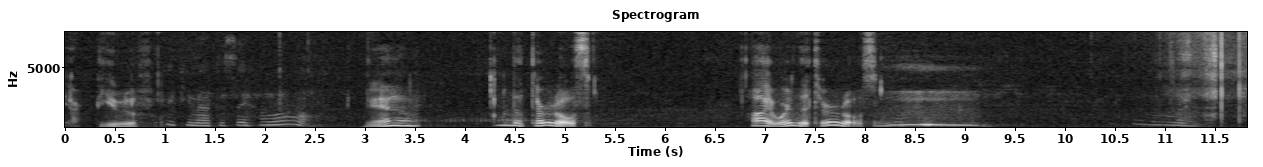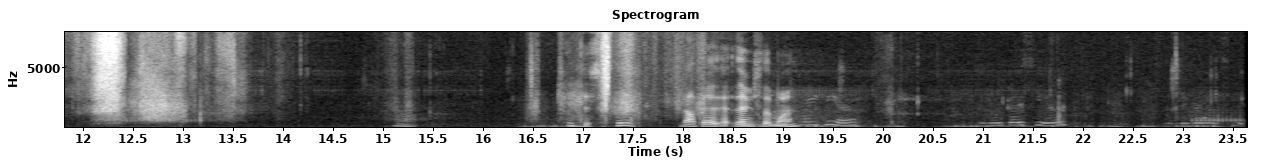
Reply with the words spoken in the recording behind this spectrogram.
They are beautiful. They came out to say hello. Yeah. And the turtles. Hi, we're the turtles. Mm. oh They disappeared. No, there, there- there's the one. Right here. The little guy's here. The bigger one's here.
